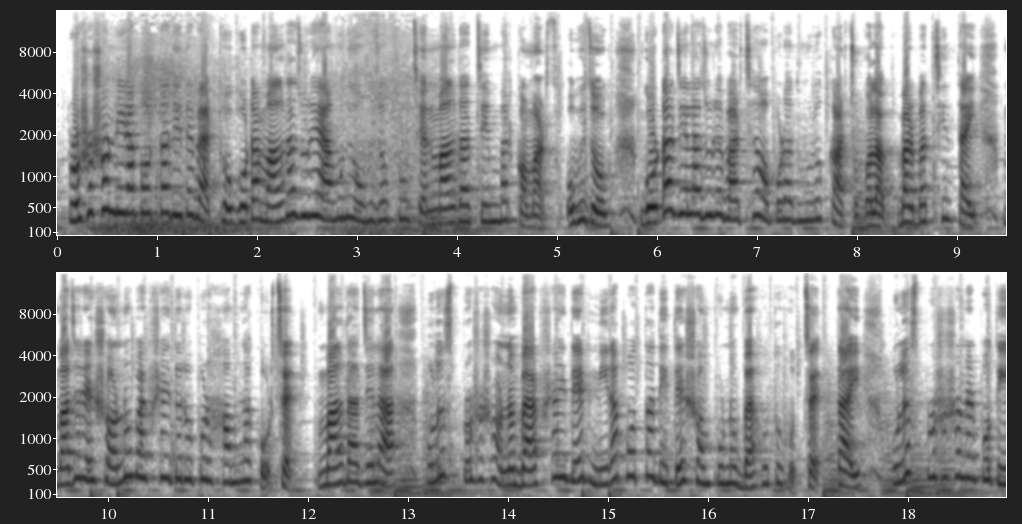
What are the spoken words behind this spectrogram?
প্রশাসন নিরাপত্তা দিতে ব্যর্থ। গোটা মালদা জুড়ে এমনই অভিযোগ তুলছেন মালদা চেম্বার কমার্স। অভিযোগ, গোটা জেলা জুড়ে বাড়ছে অপরাধমূলক কার্যকলাপ, বারবার ছিনতাই। বাজারে স্বর্ণ ব্যবসায়ীদের উপর হামলা করছে। মালদা জেলা পুলিশ প্রশাসন ব্যবসায়ীদের নিরাপত্তা দিতে সম্পূর্ণ ব্যাহত হচ্ছে। তাই পুলিশ প্রশাসনের প্রতি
